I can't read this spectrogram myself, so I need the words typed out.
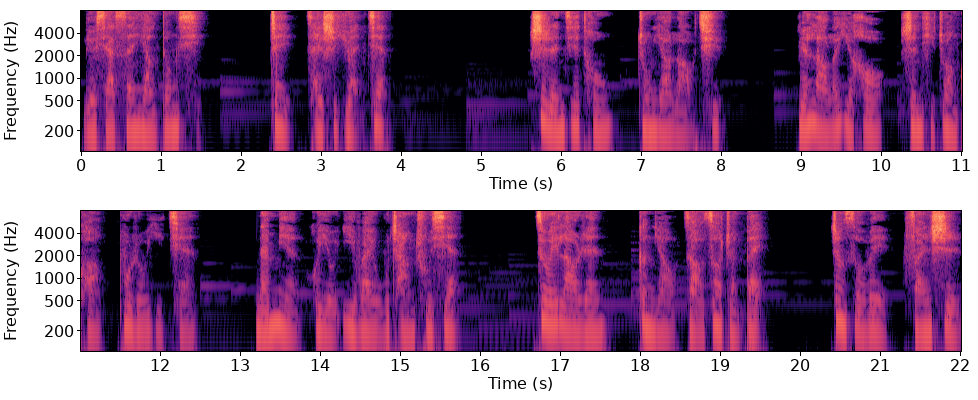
留下三样东西，这才是远见。世人皆同，终要老去。人老了以后，身体状况不如以前，难免会有意外无常出现。作为老人，更要早做准备。正所谓“凡事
